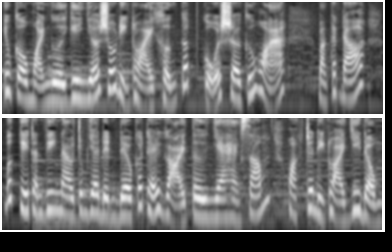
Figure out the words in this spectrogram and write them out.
yêu cầu mọi người ghi nhớ số điện thoại khẩn cấp của sơ cứu hỏa. Bằng cách đó, bất kỳ thành viên nào trong gia đình đều có thể gọi từ nhà hàng xóm hoặc trên điện thoại di động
